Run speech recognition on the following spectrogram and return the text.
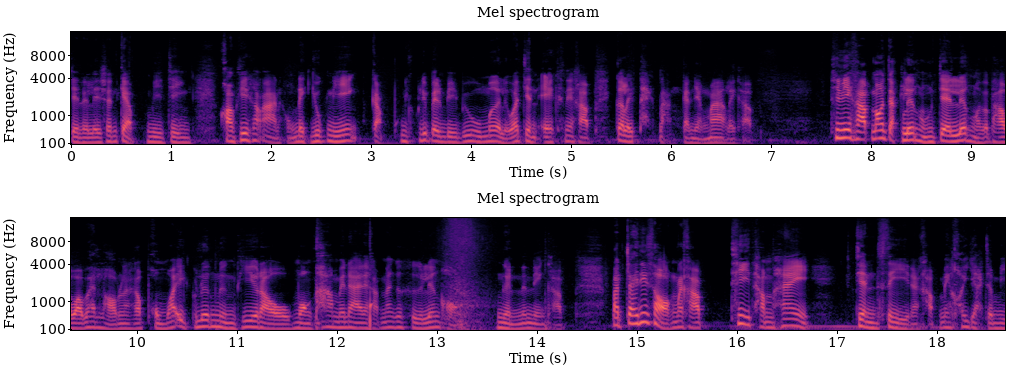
generation gap มีจริง ความคิดความอ่านของเด็กยุคนี้กับยุคที่เป็น baby boomer หรือว่า gen x เนี่ยครับก็เลยแตกต่างกันอย่างมากเลยครับ ทีนี้ครับนอกจากเรื่องของเจนเรื่องของสภาวะแวดล้อมนะครับ ผมว่าอีกเรื่องหนึ่งที่เรามองข้ามไม่ได้นะครับ นั่นก็คือเรื่องของเงินนั่นเองครับ ปัจจัยที่สองนะครับที่ทำให้เจนซีนะครับไม่ค่อยอยากจะมี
